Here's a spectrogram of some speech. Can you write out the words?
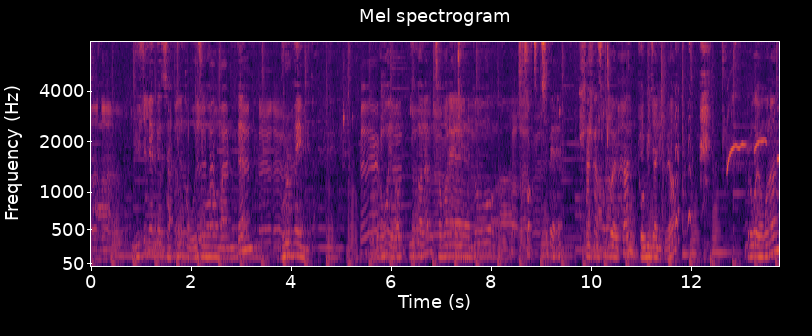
아, 뉴질랜드에서 잡히는 오징어로 만든 물회입니다. 그리고 여, 이거는 저번에도 아, 추석 특집에 잠깐 선보였던 도미전이고요. 그리고 요거는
